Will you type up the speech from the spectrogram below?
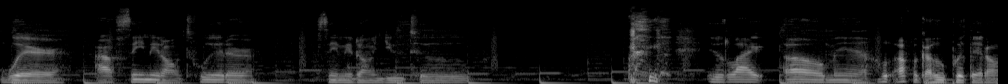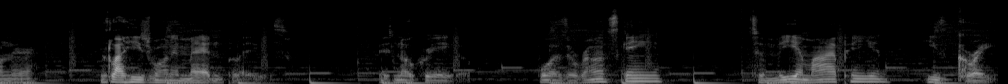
where I've seen it on Twitter, seen it on YouTube. it's like, oh man, I forgot who put that on there. It's like he's running Madden plays. There's no creative. For his run scheme, to me, in my opinion, he's great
